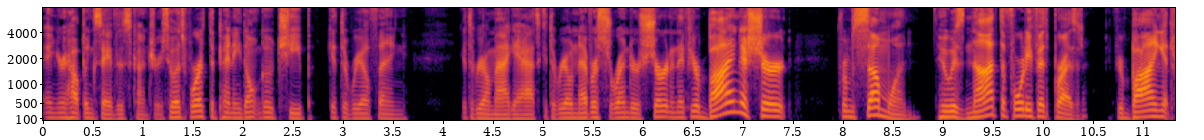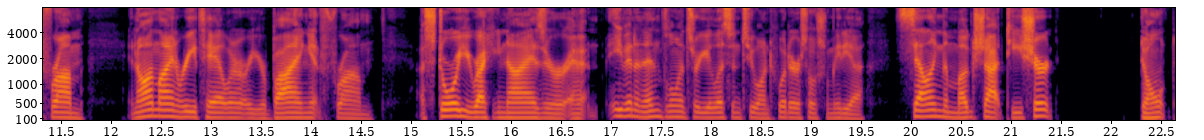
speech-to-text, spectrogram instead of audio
and you're helping save this country. So it's worth the penny. Don't go cheap. Get the real thing. Get the real MAGA hats. Get the real Never Surrender shirt. And if you're buying a shirt from someone who is not the 45th president, if you're buying it from an online retailer or you're buying it from a store you recognize or even an influencer you listen to on Twitter or social media selling the mugshot t shirt, don't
